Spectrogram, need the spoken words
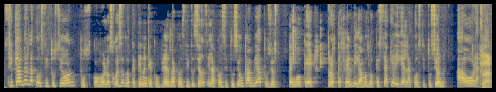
Si cambias la constitución, pues como los jueces lo que tienen que cumplir es la constitución. Si la constitución cambia, pues yo tengo que proteger, digamos, lo que sea que diga en la constitución. Ahora, claro.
